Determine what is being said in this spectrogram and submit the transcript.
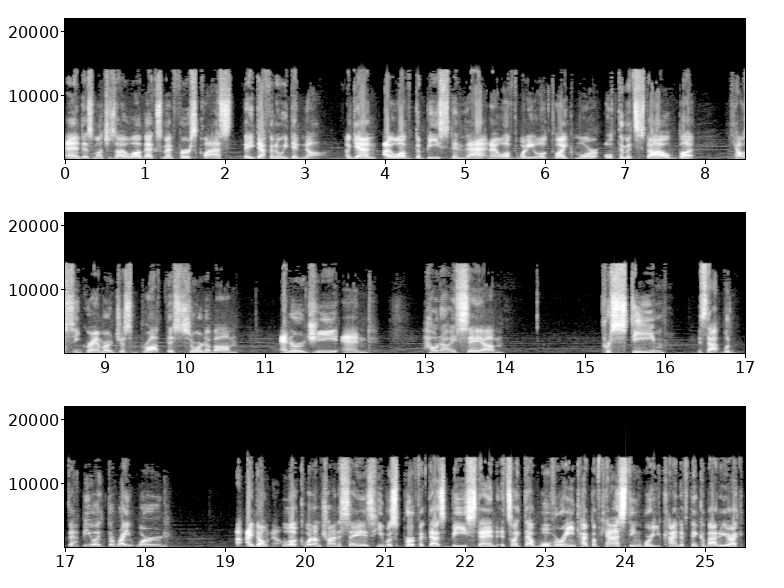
And as much as I love X Men First Class, they definitely did not. Again, I loved the Beast in that, and I loved what he looked like, more Ultimate style, but Kelsey Grammer just brought this sort of um energy and how do I say um pristine? Is that would that be like the right word? I, I don't know. Look, what I'm trying to say is he was perfect as Beast, and it's like that Wolverine type of casting where you kind of think about it, you're like,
